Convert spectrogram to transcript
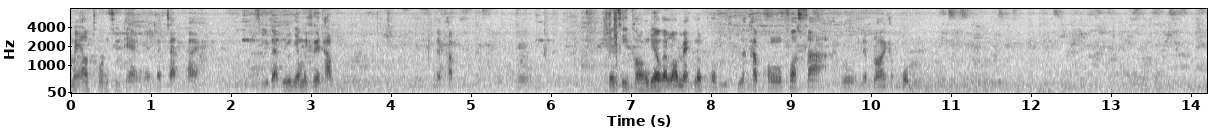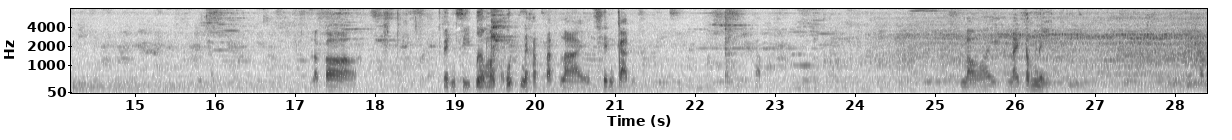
ไม่เอาโทนสีแดงนะก็จัดไป สีแบบนี้ยังไม่เคยทำนะครับ เป็นสีทองเดียวกับล้อแม็กรถผมนะครับของ f o r z a นี่เรียบร้อยครับผม แล้วก็เป็นสีเปลือกมังคุดนะครับ ตัดลายเช่นกันครับร้อยไร้ตำหนิครับ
